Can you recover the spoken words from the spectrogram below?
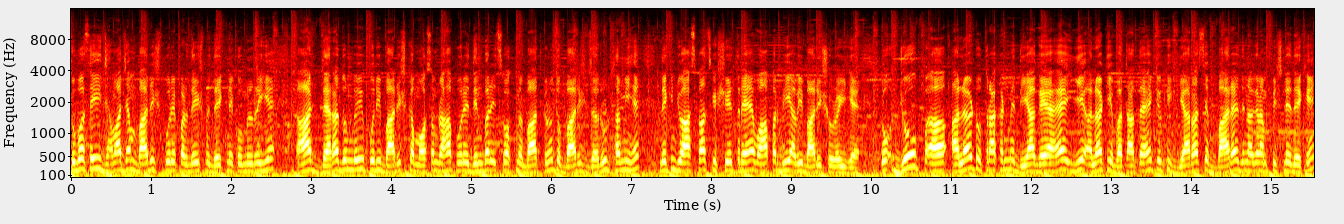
सुबह से ही झमाझम बारिश पूरे प्रदेश में देखने को मिल रही है। आज देहरादून में भी पूरी बारिश का मौसम रहा। पूरे दिन भर इस वक्त मैं बात करूँ तो बारिश ज़रूर थमी है, लेकिन जो आसपास के क्षेत्र हैं, वहाँ पर भी अभी बारिश हो रही है। तो जो अलर्ट उत्तराखंड में दिया गया है, ये अलर्ट ये बताता है, क्योंकि 11 से 12 दिन अगर हम पिछले देखें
